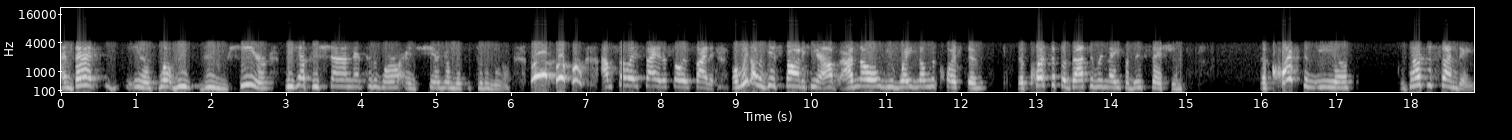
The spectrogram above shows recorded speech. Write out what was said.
And that is what we do here. We help you shine that to the world and share your message to the world. I'm so excited, so excited. But we're going to get started here. I, I know you're waiting on the question. The question for Dr. Renee for this session. The question is, Dr. Sunday,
